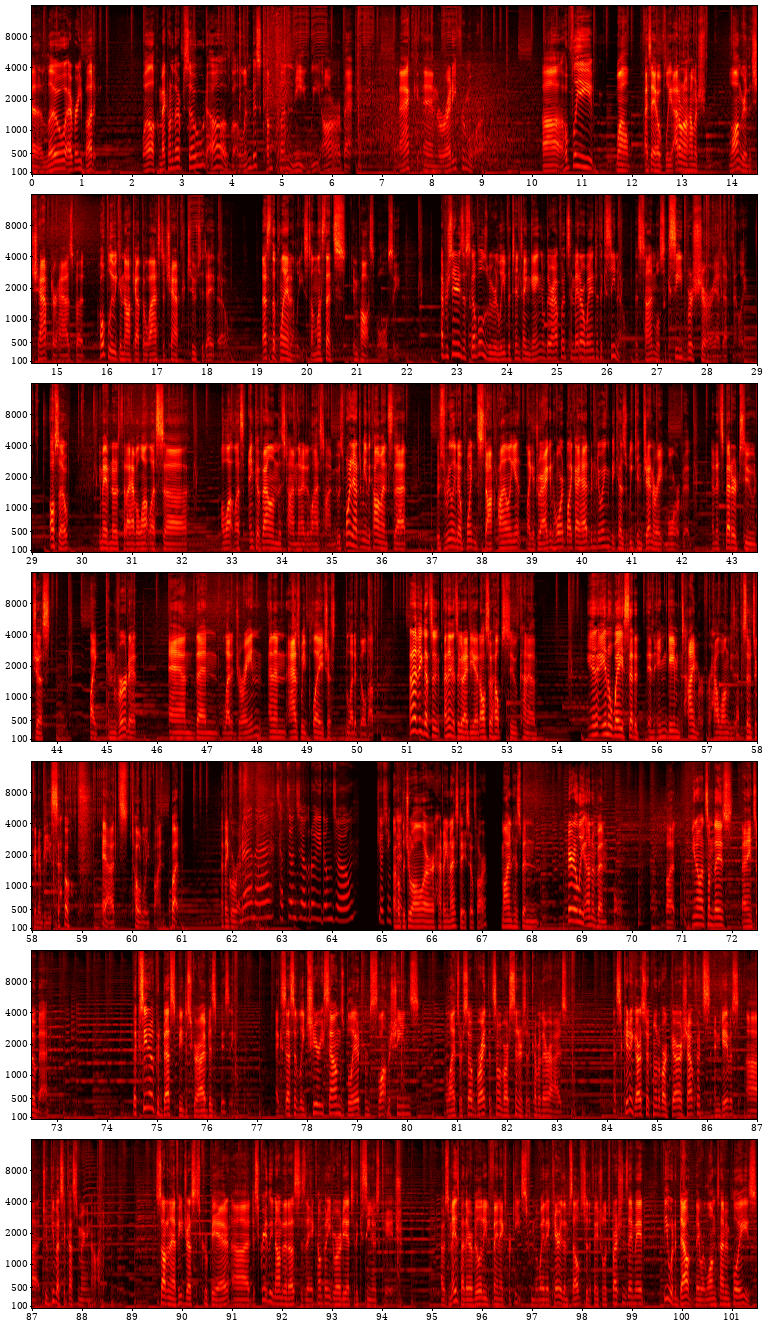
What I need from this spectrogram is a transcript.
Hello, everybody. Welcome back to another episode of Limbus Company. We are back. Back and ready for more. Uh, hopefully, well, I say hopefully, I don't know how much longer this chapter has, but hopefully we can knock out the last of chapter 2 today, though. That's the plan, at least, unless that's impossible, we'll see. After a series of scuffles, we relieved the Tingtang gang of their outfits and made our way into the casino. This time we'll succeed for sure, yeah, definitely. Also, you may have noticed that I have a lot less, uh, a lot less Enkephalin this time than I did last time. It was pointed out to me in the comments that there's really no point in stockpiling it like a Dragon Horde like I had been doing because we can generate more of it. And it's better to just, like, convert it and then let it drain, and then as we play, just let it build up. And I think that's a, I think that's a good idea. It also helps to kind of in, in, a way set a, an in-game timer for how long these episodes are going to be so yeah it's totally fine but i think we're ready. i hope that you all are having a nice day so far. Mine has been fairly uneventful but you know what? Some days that ain't so bad. The casino could best be described as busy. Excessively cheery sounds blared from slot machines. The lights were so bright that some of our sinners had to cover their eyes the security guards took note of our garish outfits and gave us uh, to give us a customary nod. Sod and Effie, dressed as croupier, uh, discreetly nodded at us as they accompanied Rodya to the casino's cage. I was amazed by their ability to feign expertise, from the way they carried themselves to the facial expressions they made. Few would have doubted that they were longtime employees.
